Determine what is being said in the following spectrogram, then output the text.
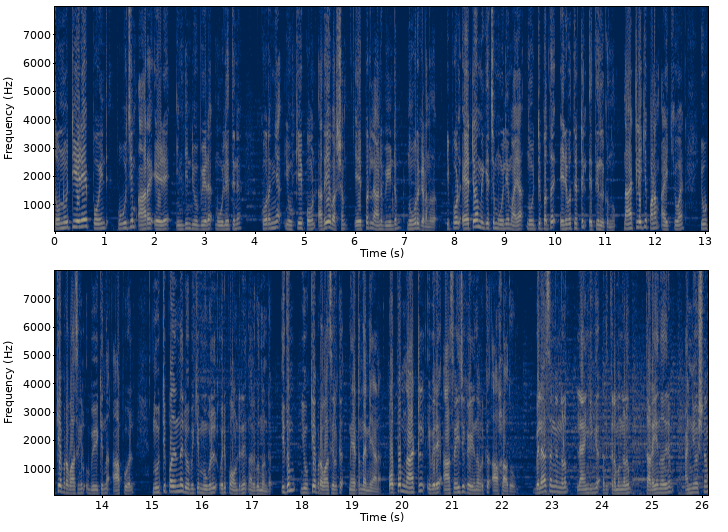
തൊണ്ണൂറ്റിയേഴ് പോയിന്റ് പൂജ്യം ആറ് ഏഴ് ഇന്ത്യൻ രൂപയുടെ മൂല്യത്തിന് കുറഞ്ഞ യു കെ പൗണ്ട് അതേ വർഷം ഏപ്രിലാണ് വീണ്ടും നൂറ് കിടന്നത്. ഇപ്പോൾ ഏറ്റവും മികച്ച മൂല്യമായ നൂറ്റിപ്പത്ത് എഴുപത്തെട്ടിൽ എത്തി നിൽക്കുന്നു. നാട്ടിലേക്ക് പണം അയക്കുവാൻ യു കെ പ്രവാസികൾ ഉപയോഗിക്കുന്ന ആപ്പുകൾ നൂറ്റി പതിനൊന്ന് രൂപയ്ക്ക് മുകളിൽ ഒരു പൗണ്ടിന് നൽകുന്നുണ്ട്. ഇതും യു കെ പ്രവാസികൾക്ക് നേട്ടം തന്നെയാണ്. ഒപ്പം നാട്ടിൽ ഇവരെ ആശ്രയിച്ചു കഴിയുന്നവർക്ക് ആഹ്ലാദവും. ബലാസംഗങ്ങളും ലൈംഗിക അതിക്രമങ്ങളും തടയുന്നതിനും അന്വേഷണം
